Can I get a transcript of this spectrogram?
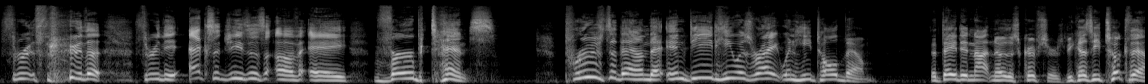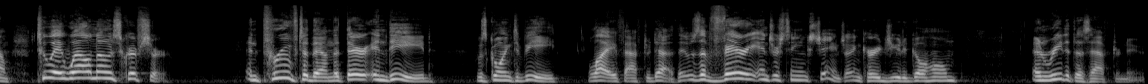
through, through, the, through the exegesis of a verb tense, proves to them that indeed he was right when he told them that they did not know the scriptures, because he took them to a well known scripture and proved to them that there indeed was going to be life after death. It was a very interesting exchange. I encourage you to go home and read it this afternoon.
